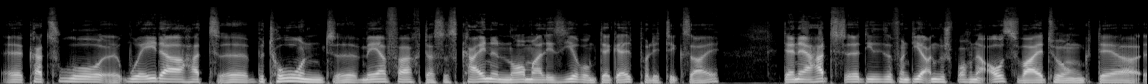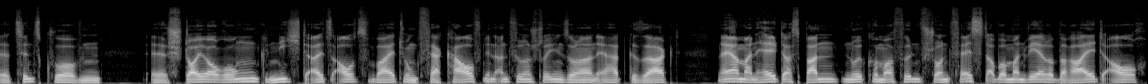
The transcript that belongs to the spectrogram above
äh, Katsuo äh, Ueda hat äh, betont äh, mehrfach, dass es keine Normalisierung der Geldpolitik sei. Denn er hat äh, diese von dir angesprochene Ausweitung der äh, Zinskurvensteuerung nicht als Ausweitung verkauft, in Anführungsstrichen, sondern er hat gesagt, naja, man hält das Band 0,5 schon fest, aber man wäre bereit, auch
